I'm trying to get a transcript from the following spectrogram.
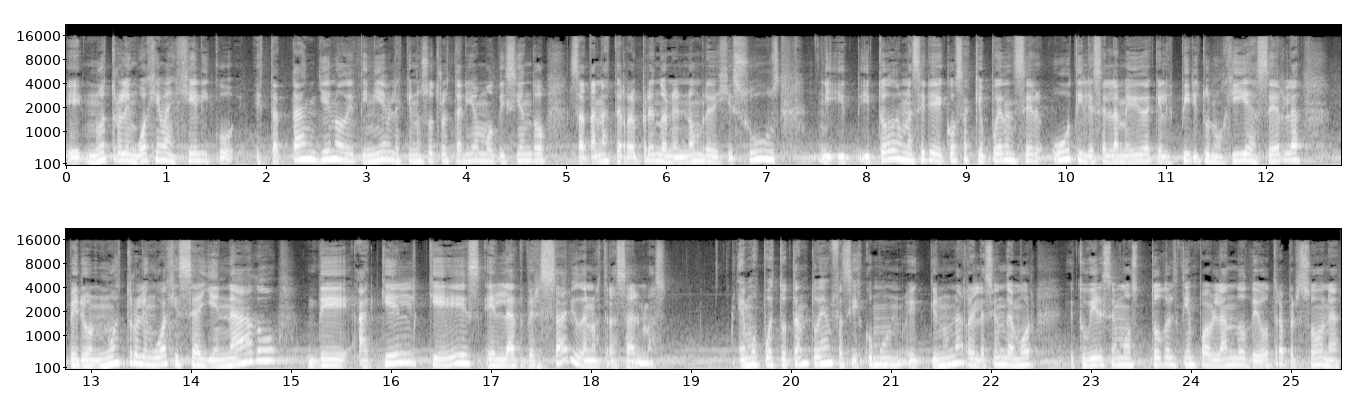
Eh, nuestro lenguaje evangélico está tan lleno de tinieblas que nosotros estaríamos diciendo, Satanás te reprendo en el nombre de Jesús, y, toda una serie de cosas que pueden ser útiles en la medida que el Espíritu nos guíe a hacerlas, pero nuestro lenguaje se ha llenado de aquel que es el adversario de nuestras almas hemos puesto tanto énfasis como eh, que en una relación de amor estuviésemos todo el tiempo hablando de otra persona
